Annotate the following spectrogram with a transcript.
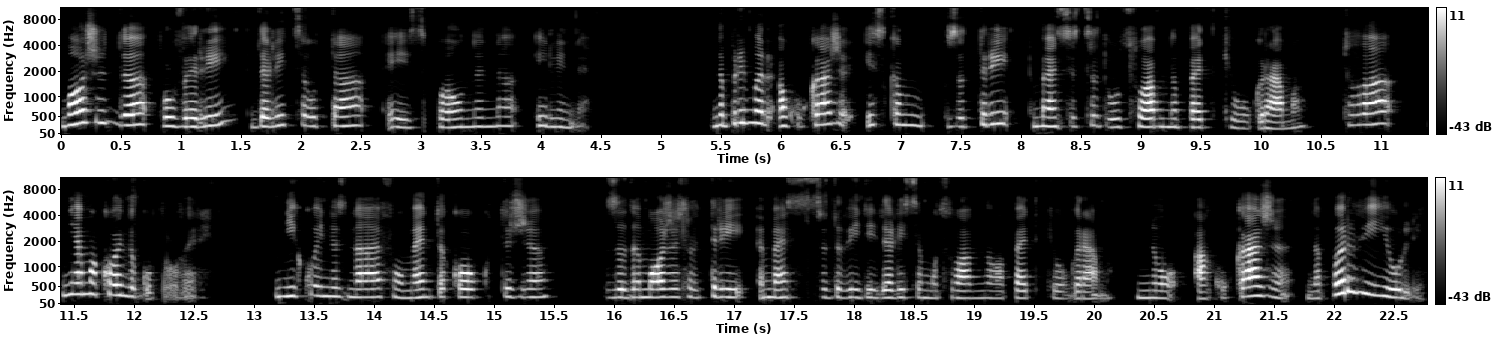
може да провери дали целта е изпълнена или не. Например, ако каже искам за 3 месеца да отслабна 5 кг, това няма кой да го провери. Никой не знае в момента колко тежа, за да може след 3 месеца да види дали съм отслабнала 5 кг. Но ако кажа на 1 юли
